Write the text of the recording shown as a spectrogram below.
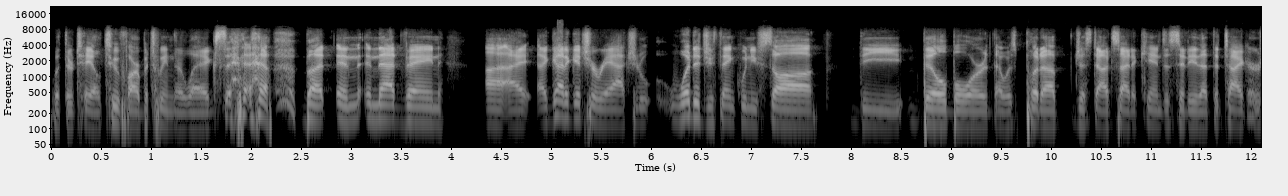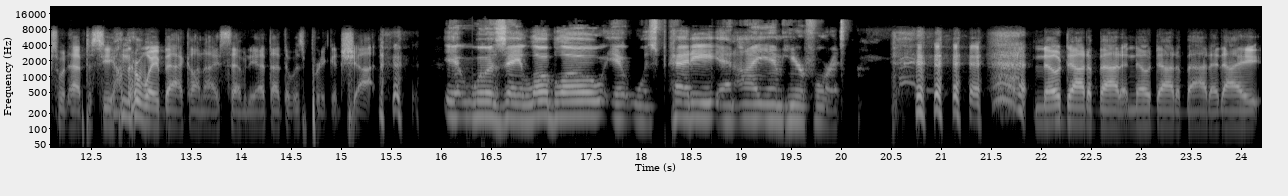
with their tail too far between their legs. but in in that vein, uh, I I got to get your reaction. What did you think when you saw the billboard that was put up just outside of Kansas City that the Tigers would have to see on their way back on I seventy? I thought that was a pretty good shot. it was a low blow. It was petty, and I am here for it. no doubt about it. No doubt about it. I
